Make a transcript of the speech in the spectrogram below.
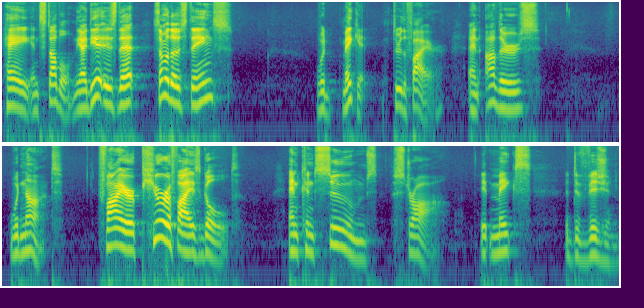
hay and stubble. And the idea is that some of those things would make it through the fire, and others would not. Fire purifies gold and consumes straw, it makes a division.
